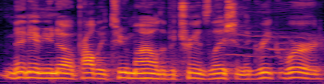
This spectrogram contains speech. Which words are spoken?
many of you know, probably too mild of a translation. The Greek word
